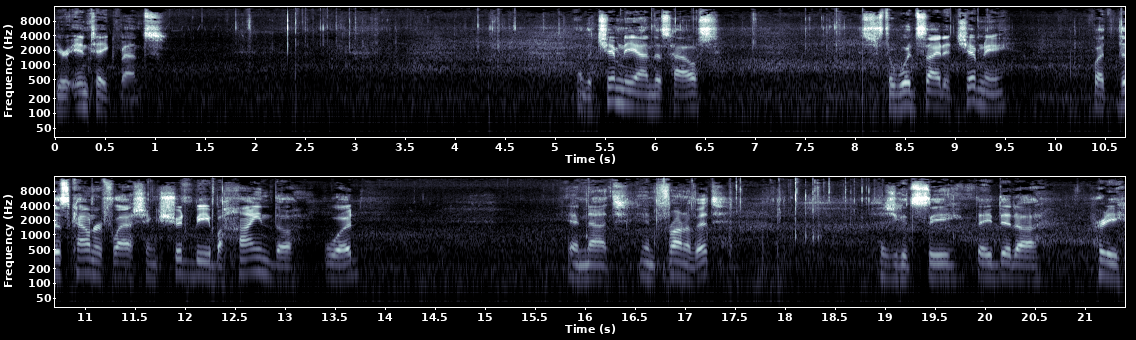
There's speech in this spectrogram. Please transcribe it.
your intake vents. The chimney on this house, it's just a wood-sided chimney, but this counter flashing should be behind the wood and not in front of it. As you can see, they did a pretty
